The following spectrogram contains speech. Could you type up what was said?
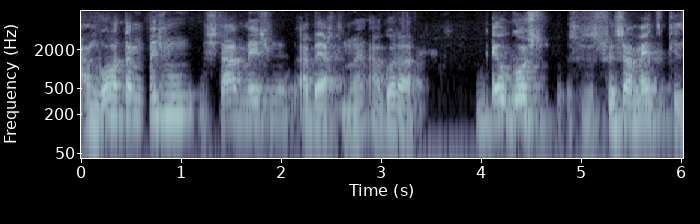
Angola está mesmo, está mesmo aberto, não é? Agora, eu gosto, especialmente que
